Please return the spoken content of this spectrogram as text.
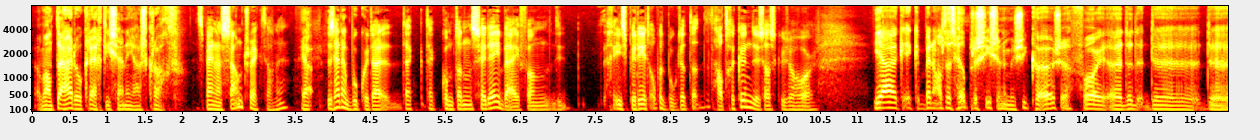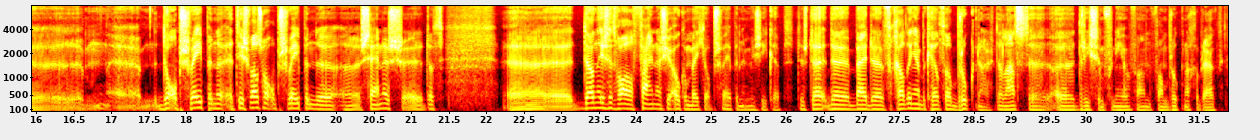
Want daardoor krijgt die scène juist kracht. Het is bijna een soundtrack dan, hè? Ja. Er zijn ook boeken, daar, daar, daar komt dan een cd bij... Van, die, geïnspireerd op het boek. Dat, dat, dat had gekund dus, als ik u zo hoor. Ja, ik, ik, ben altijd heel precies in de muziekkeuze voor uh, de, de, de, uh, de opzwepende... Het is wel zo opzwepende uh, scènes. dat, dan is het wel fijn als je ook een beetje opzwepende muziek hebt. Dus de, de, bij de vergelding heb ik heel veel Broekner. De laatste drie symfonieën van, van Broekner gebruikt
